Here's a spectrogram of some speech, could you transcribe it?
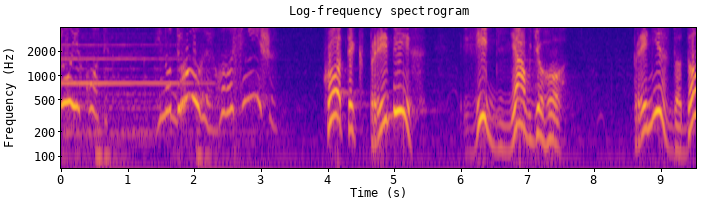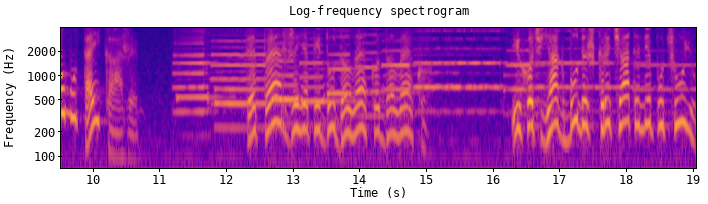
чує котик. Він удруге голосніше. Котик прибіг, відняв його, приніс додому та й каже. Тепер же я піду далеко-далеко. І хоч як будеш кричати, не почую,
